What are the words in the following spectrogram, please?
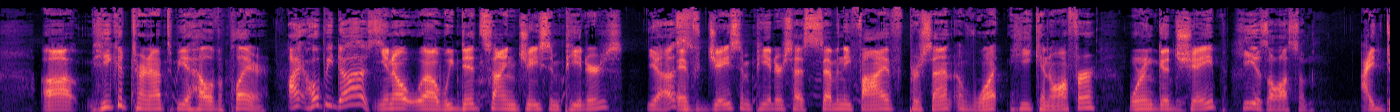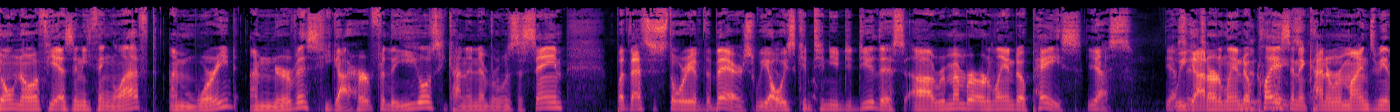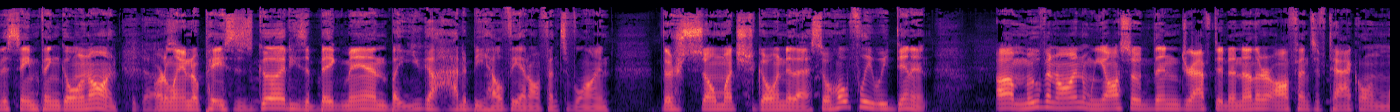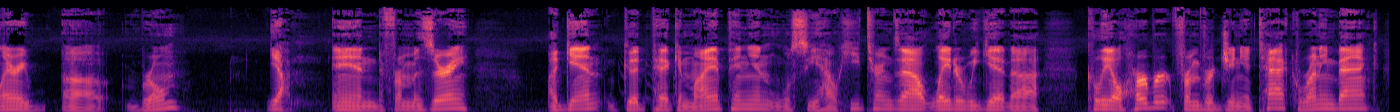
Uh, he could turn out to be a hell of a player. I hope he does. You know, uh, we did sign Jason Peters. yes. If Jason Peters has seventy five percent of what he can offer, We're in good shape. He is awesome. I don't know if he has anything left. I'm worried. I'm nervous. He got hurt for the Eagles. He kind of never was the same. But that's the story of the Bears. We always continue to do this. Uh, remember Orlando Pace? Yes. Yes, we got Orlando, Pace, and it kind of reminds me of the same thing going on. It does. Orlando Pace is good. He's a big man, but you got to be healthy at offensive line. There's so much to go into that. So hopefully we didn't. Uh, moving on, we also then drafted another offensive tackle in Larry uh, Broom yeah. and from Missouri. Again, good pick in my opinion. We'll see how he turns out. Later, we get uh, Khalil Herbert from Virginia Tech, running back.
